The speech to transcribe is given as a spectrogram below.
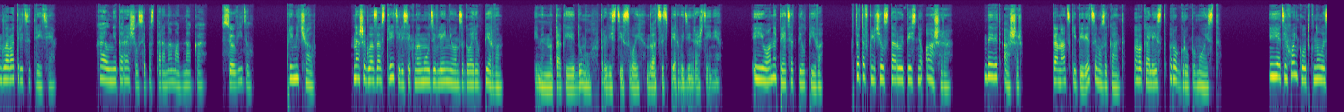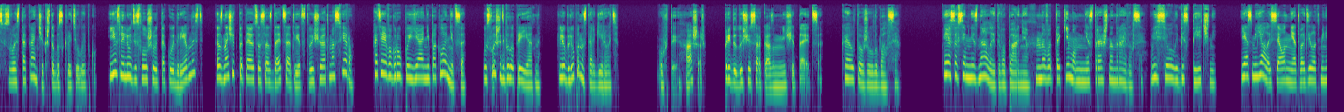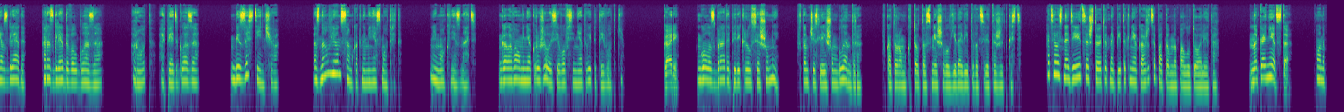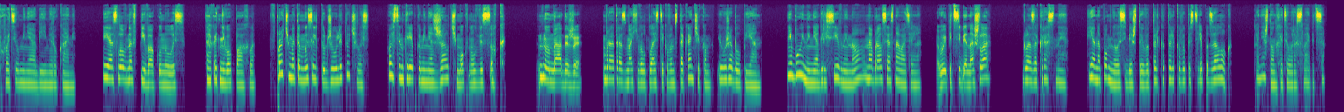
Глава 33. Кайл не таращился по сторонам, однако все видел. Примечал. Наши глаза встретились, и, к моему удивлению, он заговорил первым. Именно так я и думал провести свой 21 день рождения. И он опять отпил пиво. Кто-то включил старую песню Ашера. Дэвид Ашер. Канадский певец и музыкант, вокалист рок-группы Moist. И я тихонько уткнулась в свой стаканчик, чтобы скрыть улыбку. Если люди слушают такую древность, значит, пытаются создать соответствующую атмосферу. Хотя его группы я не поклонница, услышать было приятно. Люблю поностальгировать. Ух ты, Ашер. Предыдущий сарказм не считается. Кайл тоже улыбался. Я совсем не знала этого парня, но вот таким он мне страшно нравился. веселый, беспечный. Я смеялась, а он не отводил от меня взгляда, разглядывал глаза. Рот, опять глаза беззастенчиво. Знал ли он сам, как на меня смотрит? Не мог не знать. Голова у меня кружилась и вовсе не от выпитой водки. «Гарри!» Голос брата перекрыл все шумы, в том числе и шум блендера, в котором кто-то смешивал ядовитого цвета жидкость. Хотелось надеяться, что этот напиток не окажется потом на полу туалета. «Наконец-то!» Он обхватил меня обеими руками. Я словно в пиво окунулась. Так от него пахло. Впрочем, эта мысль тут же улетучилась. Остин крепко меня сжал, чмокнул в висок. «Ну надо же!» Брат размахивал пластиковым стаканчиком и уже был пьян. Не буйный, не агрессивный, но набрался основательно. «Выпить себе нашла?» Глаза красные. Я напомнила себе, что его только-только выпустили под залог. Конечно, он хотел расслабиться.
